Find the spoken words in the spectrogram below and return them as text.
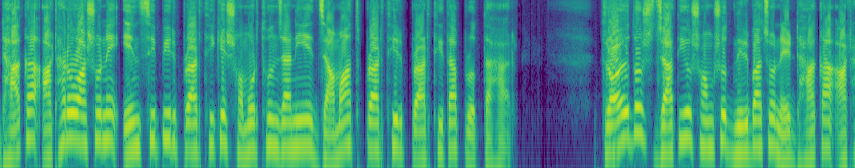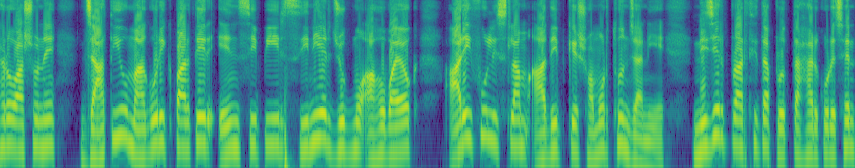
ঢাকা আঠারো আসনে এনসিপির প্রার্থীকে সমর্থন জানিয়ে জামাত প্রার্থীর প্রার্থিতা প্রত্যাহার। ত্রয়োদশ জাতীয় সংসদ নির্বাচনে ঢাকা আঠারো আসনে জাতীয় নাগরিক পার্টির এনসিপির সিনিয়র যুগ্ম আহ্বায়ক আরিফুল ইসলাম আদিবকে সমর্থন জানিয়ে নিজের প্রার্থিতা প্রত্যাহার করেছেন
